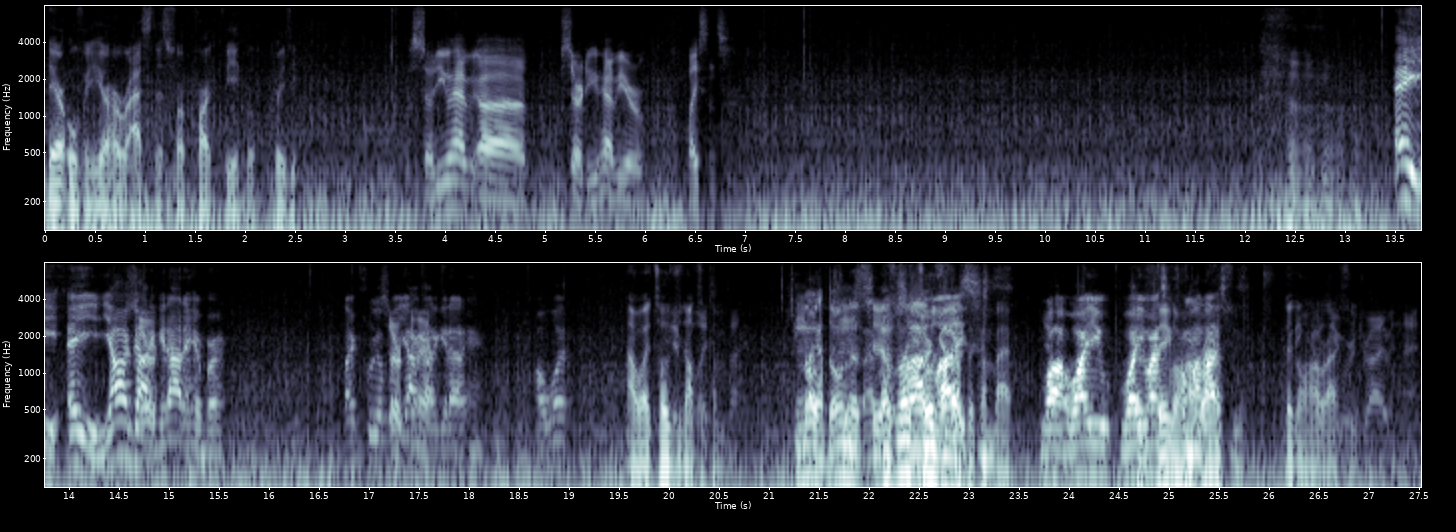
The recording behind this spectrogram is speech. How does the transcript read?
They're over here harassing us for a parked vehicle. Crazy. So, do you have, uh, sir? Do you have your license? Hey, hey, y'all gotta Sir. get out of here, bro. Like for real, Sir, bro. Y'all gotta here. get out of here. Oh what? oh, I told you have not to come. license? No donuts here. That's I'm I sorry. told you not to come back. Why? Why you? Why you 'Cause they asking for my harass license? They're gonna Because harass you. you. driving that,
